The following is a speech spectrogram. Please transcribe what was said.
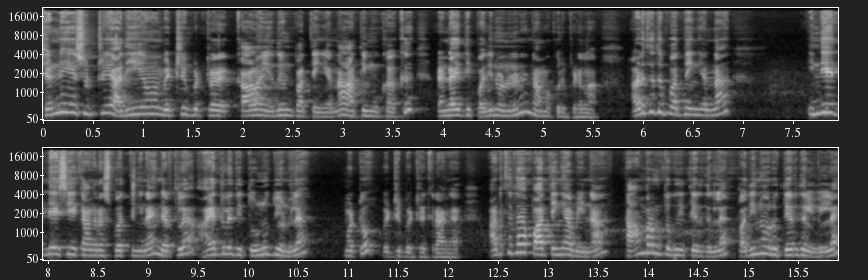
சென்னையை சுற்றி அதிகமாக வெற்றி பெற்ற காலம் எதுன்னு பார்த்தீங்கன்னா, அதிமுகக்கு 2011ன்னு நம்ம குறிப்பிடலாம். அடுத்தது பார்த்தீங்கன்னா, இந்திய தேசிய காங்கிரஸ் பார்த்தீங்கன்னா, இந்த இடத்துல 1991ல மட்டும் வெற்றி பெற்றிருக்கிறாங்க. அடுத்ததாக பார்த்தீங்க அப்படின்னா, தாம்பரம் தொகுதி தேர்தலில் பதினோரு தேர்தல்களில்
